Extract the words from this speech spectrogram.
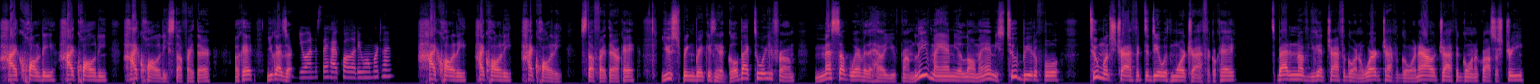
high quality, high quality, high quality stuff right there. Okay, you guys are You want to say high quality one more time? high quality, high quality, high quality stuff right there, okay? You spring breakers need to go back to where you're from, mess up wherever the hell you're from. Leave Miami alone. Miami's too beautiful, too much traffic to deal with more traffic, okay? It's bad enough you get traffic going to work, traffic going out, traffic going across the street,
